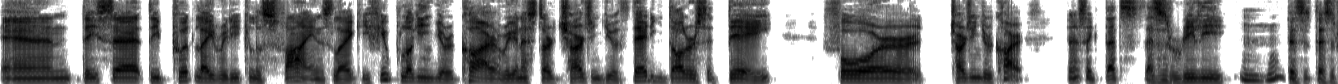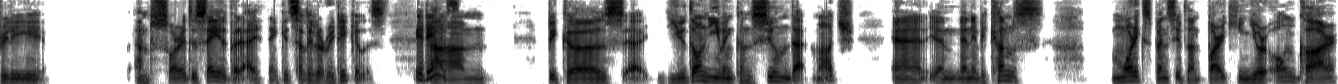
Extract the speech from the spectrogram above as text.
And they said they put like ridiculous fines. Like if you plug in your car, we're going to start charging you $30 a day for charging your car. And it's like, that's, that's really, mm-hmm. that's, that's really, I'm sorry to say it, but I think it's a little ridiculous. It is. Um, because uh, you don't even consume that much. And, and then it becomes more expensive than parking your own car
